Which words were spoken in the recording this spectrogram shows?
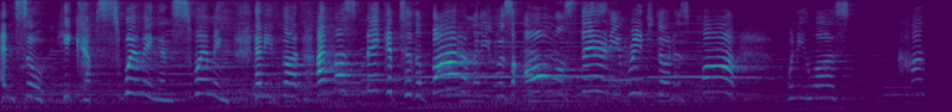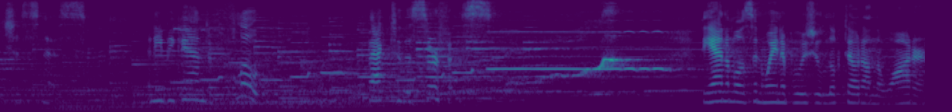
And so he kept swimming and swimming, and he thought, I must make it to the bottom. And he was almost there, and he reached out his paw when he lost consciousness. And he began to float back to the surface. The animals in Buju looked out on the water,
